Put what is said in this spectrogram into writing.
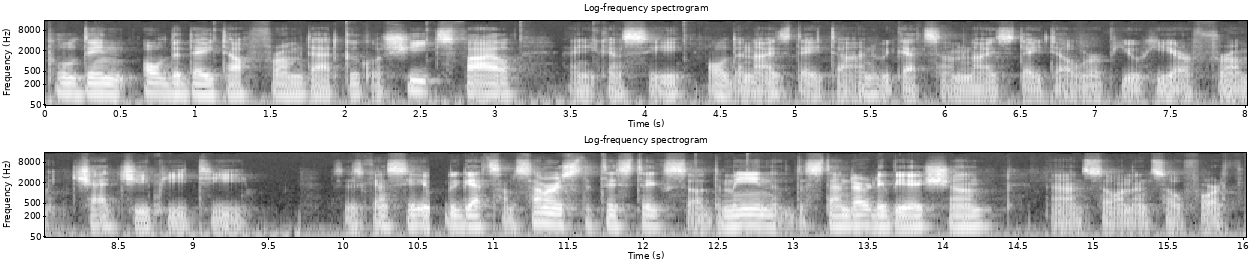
pulled in all the data from that Google Sheets file and you can see all the nice data and we get some nice data overview here from ChatGPT. So as you can see, we get some summary statistics, so the mean, the standard deviation, and so on and so forth,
